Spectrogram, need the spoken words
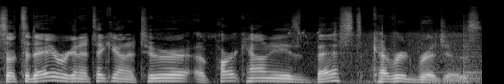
So today we're going to take you on a tour of Parke County's best covered bridges.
